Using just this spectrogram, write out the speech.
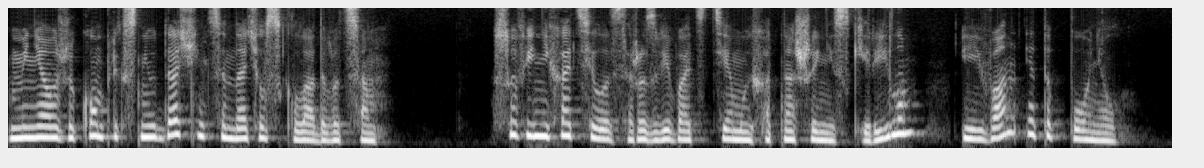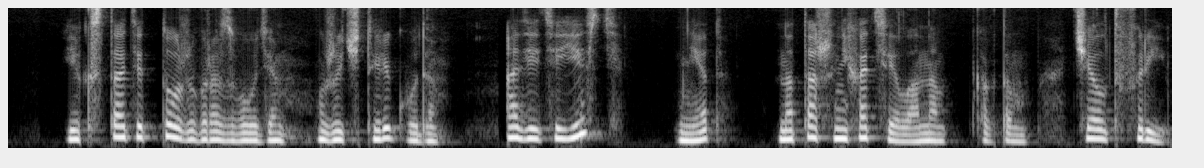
у меня уже комплекс неудачницы начал складываться. Софье не хотелось развивать тему их отношений с Кириллом, и Иван это понял. Я, кстати, тоже в разводе, уже четыре года. А дети есть? Нет. Наташа не хотела, она как там, child-free.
